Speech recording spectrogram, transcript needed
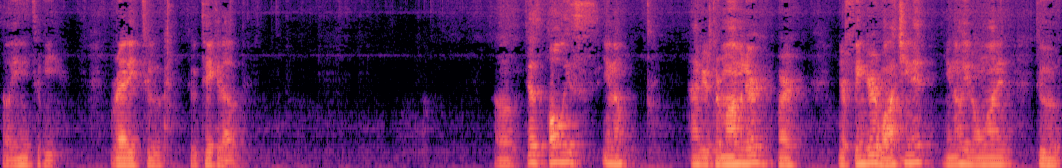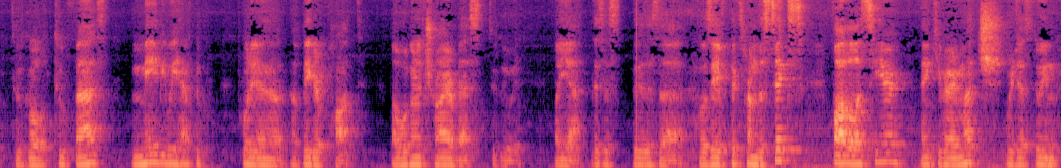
So you need to be ready to, to take it out. So just always, you know, have your thermometer or your finger watching it. You know, you don't want it to, to go too fast. Maybe we have to put it in a, a bigger pot, but we're gonna try our best to do it. But yeah, this is this is uh, Jose picks from the six follow us here. Thank you very much. We're just doing,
